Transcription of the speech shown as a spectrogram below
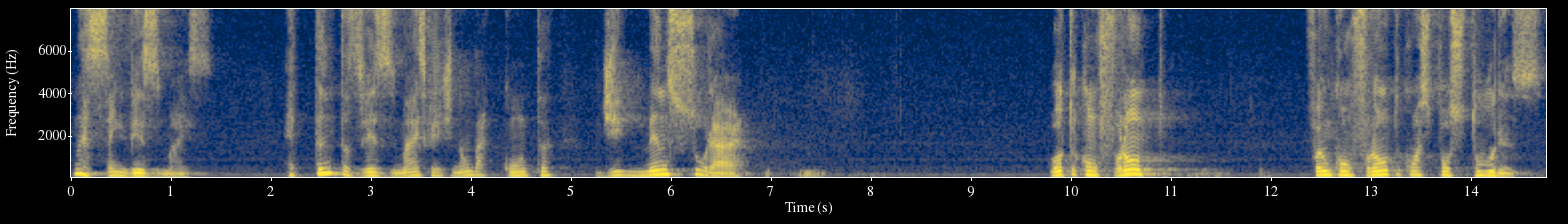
Não é cem vezes mais. É tantas vezes mais que a gente não dá conta de mensurar. Outro confronto foi um confronto com as posturas.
